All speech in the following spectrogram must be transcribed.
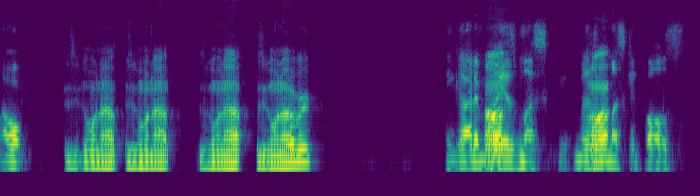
Oh, Is he going up? Is he going up? Is he going up? Is he going over? he got him by by Oh. his mus- Oh. musket balls.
